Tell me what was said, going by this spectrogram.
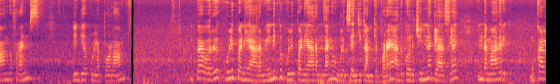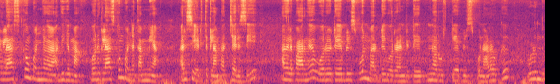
வாங்க ஃப்ரெண்ட்ஸ் வீடியோக்குள்ளே போகலாம் இப்போ ஒரு குழிப்பணியாரம் இனிப்பு குழிப்பணியாரம் தாங்க உங்களுக்கு செஞ்சு காமிக்க போகிறேன் அதுக்கு ஒரு சின்ன கிளாஸில் இந்த மாதிரி முக்கால் கிளாஸுக்கும் கொஞ்சம் அதிகமாக ஒரு கிளாஸுக்கும் கொஞ்சம் கம்மியாக அரிசி எடுத்துக்கலாம் பச்சரிசி அதில் பாருங்கள் ஒரு டேபிள் ஸ்பூன் மறுபடியும் ஒரு ரெண்டு டே இன்னொரு டேபிள் ஸ்பூன் அளவுக்கு உளுந்து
